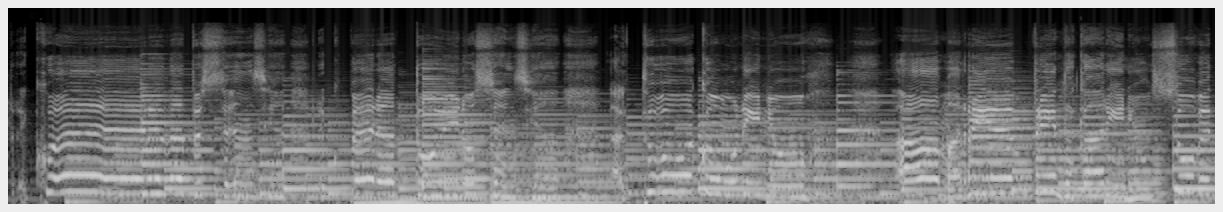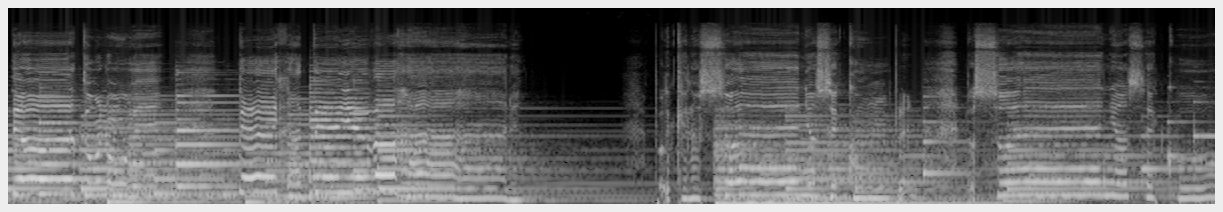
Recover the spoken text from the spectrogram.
Recuerda tu esencia, recupera tu inocencia, actúa como niño, ama, brinda cariño, súbete a tu nube, déjate llevar, porque los sueños se cumplen, los sueños se cumplen.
